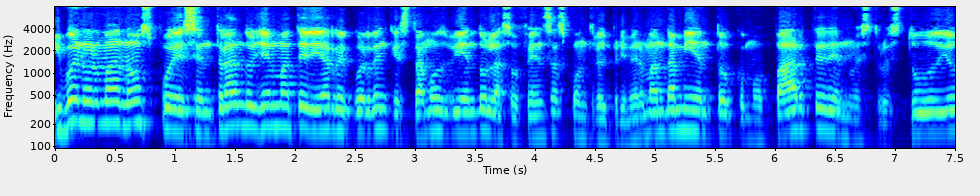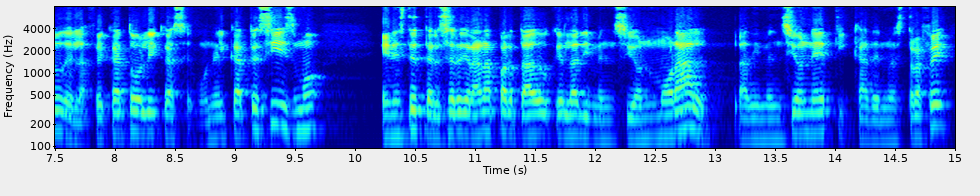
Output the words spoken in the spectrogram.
Y bueno, hermanos, pues entrando ya en materia, recuerden que estamos viendo las ofensas contra el primer mandamiento como parte de nuestro estudio de la fe católica según el catecismo, en este tercer gran apartado que es la dimensión moral, la dimensión ética de nuestra fe.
